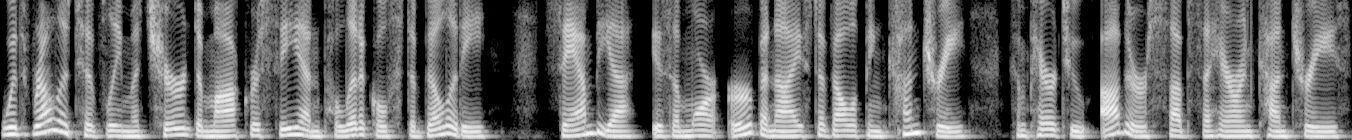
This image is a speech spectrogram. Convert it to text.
With relatively mature democracy and political stability, Zambia is a more urbanized developing country compared to other sub Saharan countries.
